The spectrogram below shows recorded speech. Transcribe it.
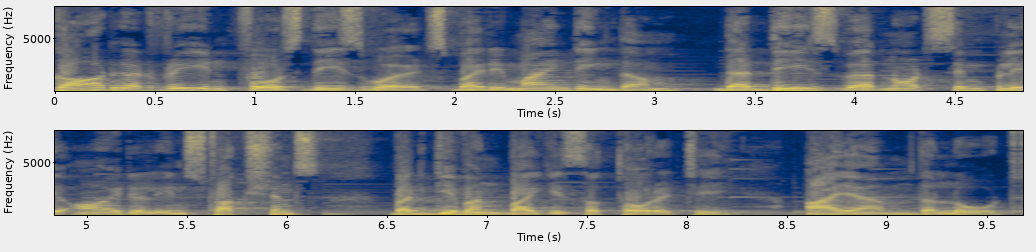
God had reinforced these words by reminding them that these were not simply idle instructions but given by His authority I am the Lord,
